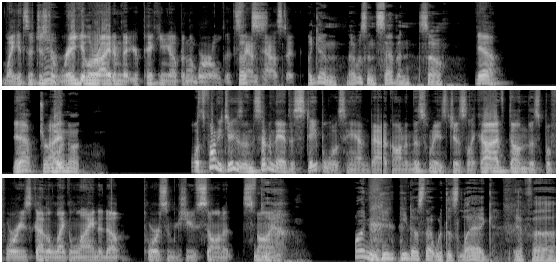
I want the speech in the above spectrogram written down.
Like it's a, just Yeah. a regular item that you're picking up in the Oh, world. It's fantastic. Again, that was in seven, so Yeah, yeah. sure, I, why not? Well, it's funny too because in seven they had to staple his hand back on, and this one he's just like, ah, I've done this before. He's got to like line it up, pour some juice on it. It's fine. Yeah. Well, I mean, he he does that with his leg. If uh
